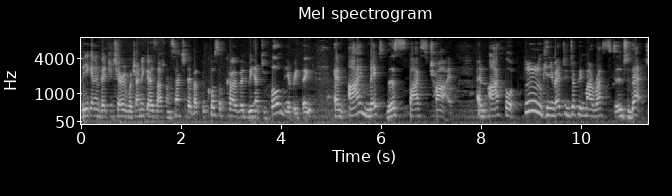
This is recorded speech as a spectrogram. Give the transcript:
vegan and vegetarian, which only goes out on Saturday. But because of COVID, we had to film everything. And I met this spice chai, and I thought, mm, can you imagine dipping my rust into that?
